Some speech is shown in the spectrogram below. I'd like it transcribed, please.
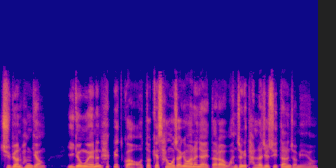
주변 환경, 이 경우에는 햇빛과 어떻게 상호작용하느냐에 따라 완전히 달라질 수 있다는 점이에요.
